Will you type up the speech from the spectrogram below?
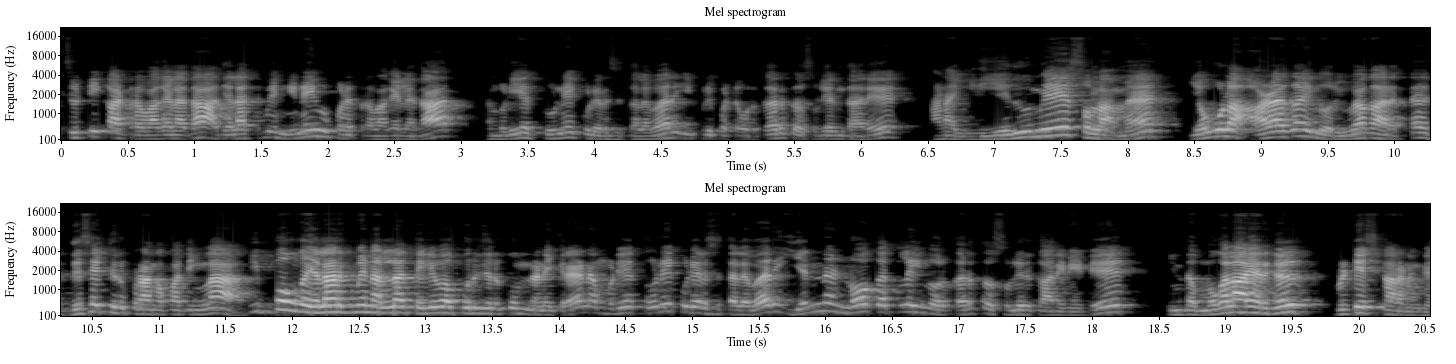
சுட்டி காட்டுற வகையில தான் அது எல்லாத்தையுமே நினைவுபடுத்துற வகையில தான் நம்முடைய துணை குடியரசுத் தலைவர் இப்படிப்பட்ட ஒரு கருத்தை சொல்லியிருந்தாரு. ஆனா இது எதுவுமே சொல்லாம எவ்வளவு அழகா இந்த ஒரு விவகாரத்தை திசை திருப்புறாங்க பாத்தீங்களா? இப்போ உங்க எல்லாருக்குமே நல்லா தெளிவா புரிஞ்சிருக்கும்னு நினைக்கிறேன். நம்முடைய துணை குடியரசுத் தலைவர் என்ன நோக்கத்துல இந்த ஒரு கருத்தை சொல்லியிருக்காருன்னுட்டு இந்த முகலாயர்கள் பிரிட்டிஷ்காரனுங்க.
